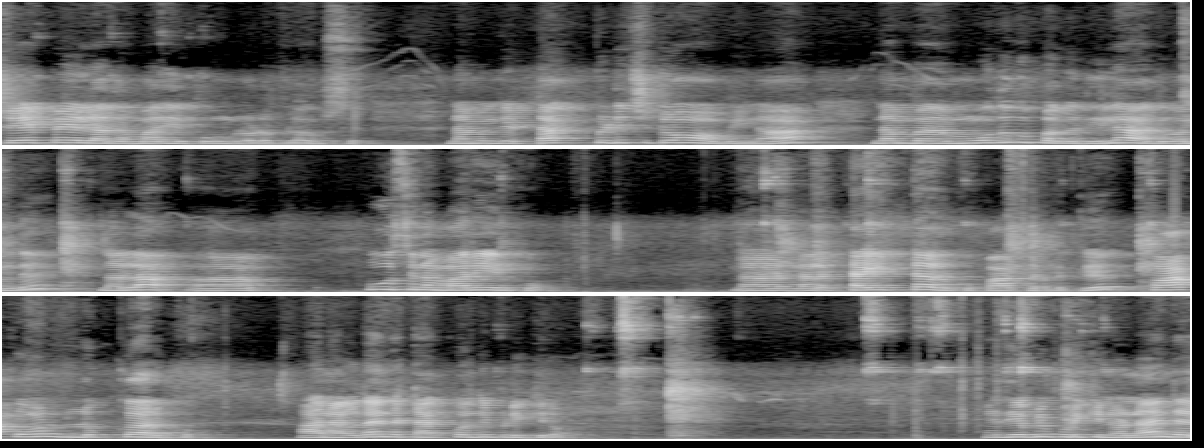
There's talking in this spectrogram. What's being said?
ஷேப்பே இல்லாத மாதிரி இருக்கும் உங்களோட ப்ளவுஸு நம்ம இங்கே டக் பிடிச்சிட்டோம் அப்படின்னா நம்ம முதுகு பகுதியில் அது வந்து நல்லா பூசின மாதிரி இருக்கும். நல்லா டைட்டாக இருக்கும் பார்க்குறதுக்கு. பார்க்கவும் லுக்காக இருக்கும். அதனால தான் இந்த டக் வந்து பிடிக்கிறோம். இது எப்படி பிடிக்கணுன்னா இந்த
